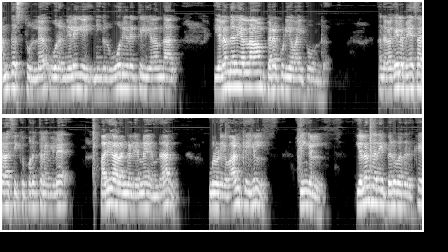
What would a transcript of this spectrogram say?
அந்தஸ்துள்ள ஒரு நிலையை நீங்கள் ஓரிடத்தில் இழந்தால் இழந்ததையெல்லாம் பெறக்கூடிய வாய்ப்பு உண்டு. அந்த வகையில் மேசராசிக்கு பொறுத்தளவில் பரிகாரங்கள் என்ன என்றால் உங்களுடைய வாழ்க்கையில் நீங்கள் இழந்ததை பெறுவதற்கு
